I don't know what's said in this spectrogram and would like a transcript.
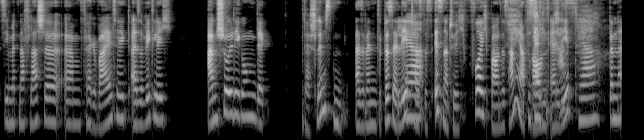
sie mit einer Flasche ähm, vergewaltigt, also wirklich Anschuldigungen der, der schlimmsten, also wenn du das erlebt Ja. hast, das ist natürlich furchtbar und das haben ja Das ist Frauen halt erlebt. Ja. Dann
